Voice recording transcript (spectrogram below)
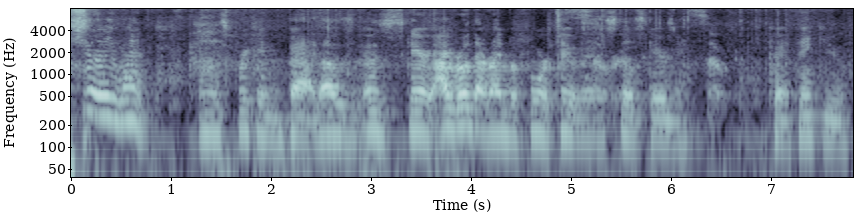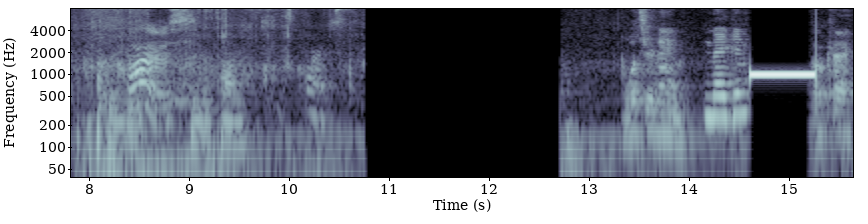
Sure, he went. And it was freaking bad. That was it was scary. I rode that ride before too, and it still scared me. So rude. Okay, thank you for Of your, course. for your time. Of course. What's your name? Megan, Okay.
